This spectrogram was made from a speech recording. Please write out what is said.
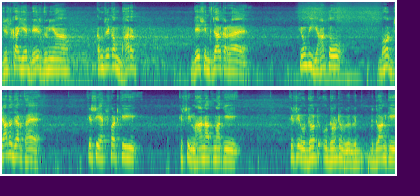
जिसका ये देश दुनिया कम से कम भारत देश इंतज़ार कर रहा है। क्योंकि यहाँ तो बहुत ज़्यादा ज़रूरत है। किसी एक्सपर्ट की, किसी महान आत्मा की, किसी उद्धव उद्धव विद्वान की,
